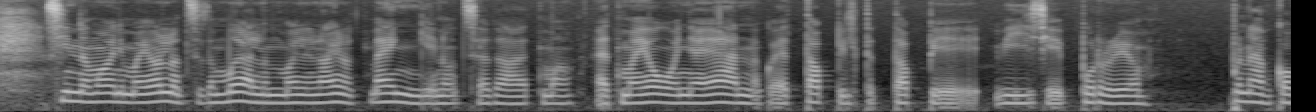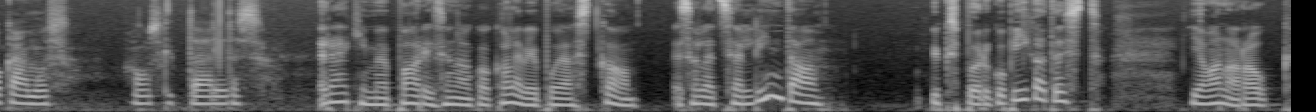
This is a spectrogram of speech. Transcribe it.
sinnamaani ma ei olnud seda mõelnud, ma olin ainult mänginud seda, et ma, et ma joon ja jään nagu etapilt etapi viisi purju. Põnev kogemus, ausalt öeldes. räägime paari sõnaga Kalevipojast ka. sa oled seal Linda, üks põrgupiigadest ja Vana Rauk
